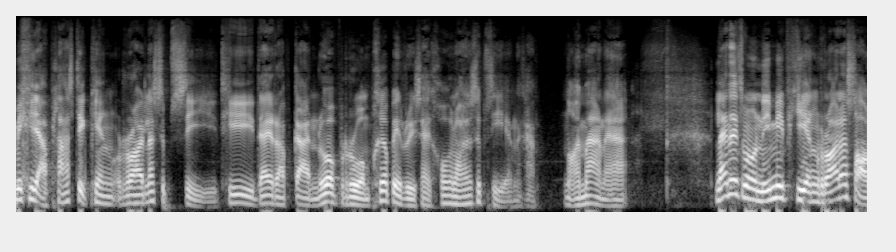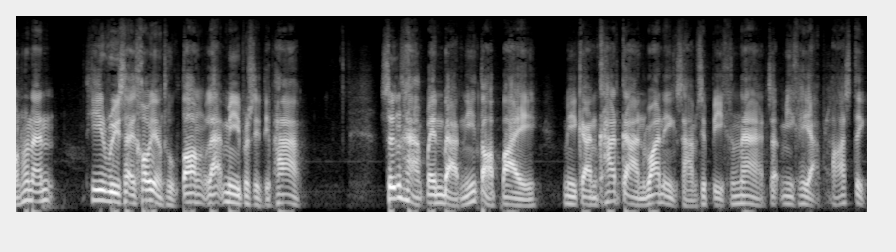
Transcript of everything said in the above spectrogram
มีขยะพลาสติกเพียงร้อยละ14 ที่ได้รับการรวบรวมเพื่อไปรีไซเคิลร้อยละ14 นะครับ น้อยมากนะฮะและในจำนวนนี้มีเพียงร้อยละ2เท่านั้นที่รีไซเคิลอย่างถูกต้องและมีประสิทธิภาพ ซึ่งหากเป็นแบบนี้ต่อไปมีการคาดการณ์ว่าในอีก 30 ปีข้างหน้า จะมีขยะพลาสติก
